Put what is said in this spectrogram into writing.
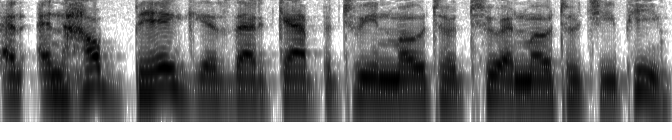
and and how big is that gap between Moto Two and MotoGP?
